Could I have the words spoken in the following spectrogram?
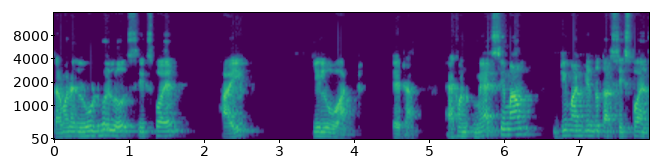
তার মানে লোড হলো সিক্স পয়েন্ট ফাইভ কিলো ওয়াট এটা। এখন ম্যাক্সিমাম ডিমান্ড কিন্তু তার সিক্স পয়েন্ট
